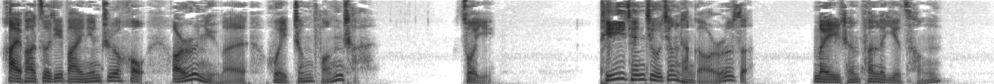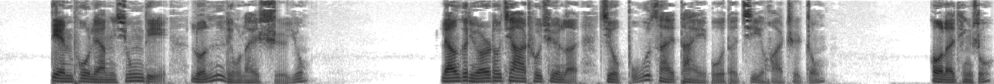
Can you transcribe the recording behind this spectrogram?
害怕自己百年之后儿女们会争房产，所以提前就将两个儿子每人分了一层，店铺两兄弟轮流来使用。两个女儿都嫁出去了，就不在戴伯的计划之中。后来听说，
